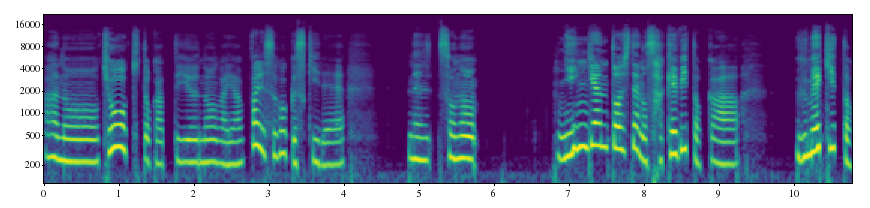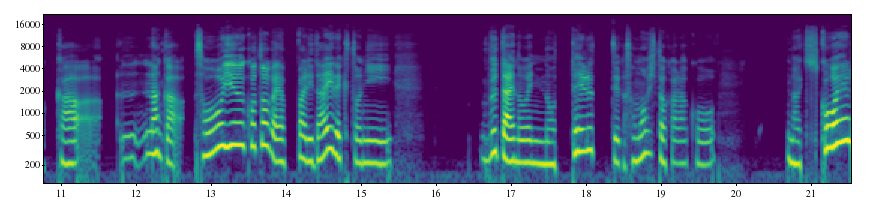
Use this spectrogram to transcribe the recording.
あの狂気とかっていうのがやっぱりすごく好きで、ね、その人間としての叫びとかうめきとかなんかそういうことがやっぱりダイレクトに舞台の上に乗ってるっていうかその人からこうまあ聞こえる？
